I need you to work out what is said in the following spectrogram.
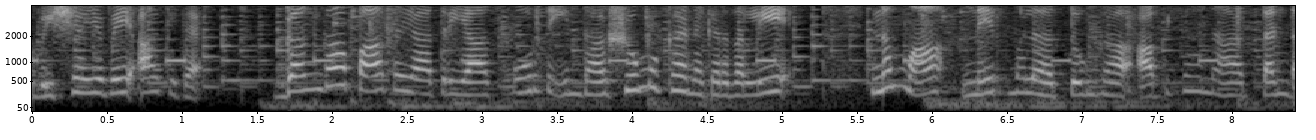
ವಿಷಯವೇ ಆಗಿದೆ. ಗಂಗಾ ಪಾದಯಾತ್ರೆಯ ಸ್ಫೂರ್ತಿಯಿಂದ ಶಿವಮೊಗ್ಗ ನಗರದಲ್ಲಿ ನಮ್ಮ ನಿರ್ಮಲ ತುಂಗ ಅಭಿಯಾನ ತಂಡ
